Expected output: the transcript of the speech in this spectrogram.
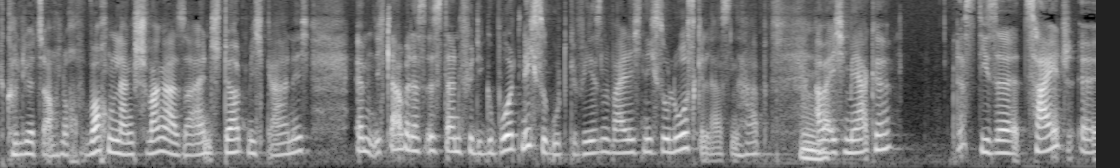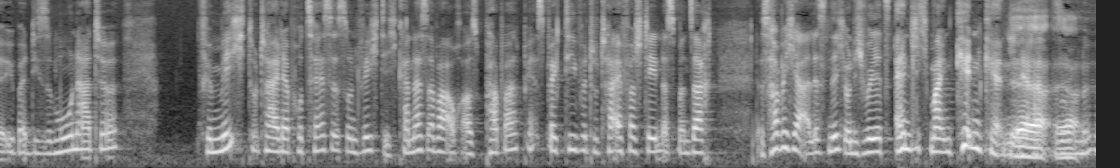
ich könnte jetzt auch noch wochenlang schwanger sein, stört mich gar nicht. Ähm, ich glaube, das ist dann für die Geburt nicht so gut gewesen, weil ich nicht so losgelassen habe. Mhm. Aber ich merke, dass diese Zeit äh, über diese Monate für mich total der Prozess ist und wichtig. Ich kann das aber auch aus Papa-Perspektive total verstehen, dass man sagt, das habe ich ja alles nicht und ich will jetzt endlich mein Kind kennenlernen. Ja, so, ja. Ne?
